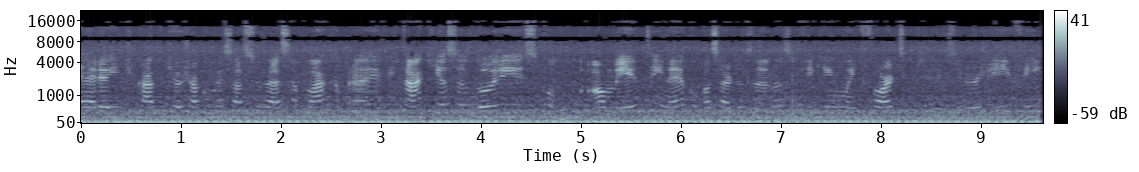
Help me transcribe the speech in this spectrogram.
Era indicado que eu já começasse a usar essa placa pra evitar que essas dores aumentem, né, com o passar dos anos e fiquem muito fortes, precisem de cirurgia, enfim.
